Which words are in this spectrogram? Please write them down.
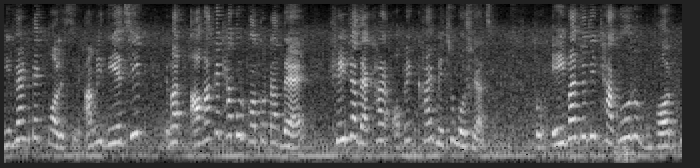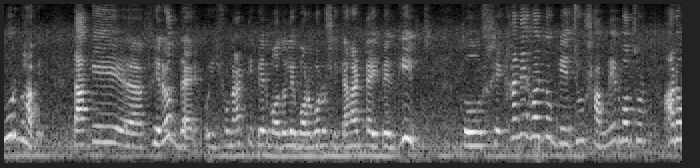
গিভ অ্যান্ড টেক পলিসি আমি দিয়েছি, এবার আমাকে ঠাকুর কতটা দেয়, সেইটা দেখার অপেক্ষায় বেঁচে বসে আছে। তো এইবার যদি ঠাকুর ভরপুরভাবে তাকে ফেরত দেয়, ওই সোনার টিপের বদলে বড় বড় সীতাহার টাইপের গিফট তো সেখানে হয়তো বেচু সামনের বছর আরও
